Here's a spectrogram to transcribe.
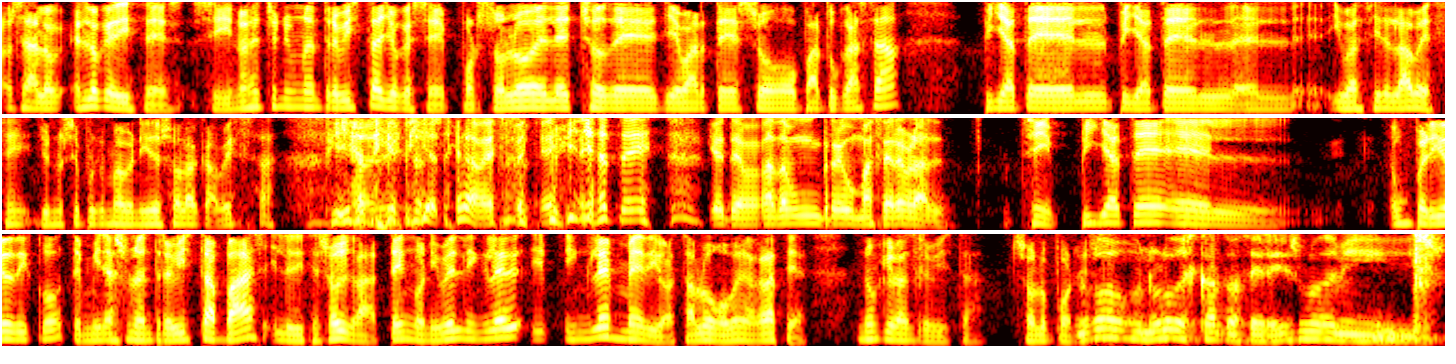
o sea, lo- es lo que dices. Si no has hecho ninguna entrevista, yo qué sé, por solo el hecho de llevarte eso para tu casa, píllate el, píllate el, el- iba a decir el ABC. Yo no sé por qué me ha venido eso a la cabeza. píllate, píllate la vez. píllate. Que te va a dar un reuma cerebral. Sí, píllate el, un periódico, te miras una entrevista, vas y le dices, oiga, tengo nivel de inglés, inglés medio, hasta luego, venga, gracias. No quiero la entrevista, solo por eso. No, no lo descarto hacer, ¿eh? es uno de mis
